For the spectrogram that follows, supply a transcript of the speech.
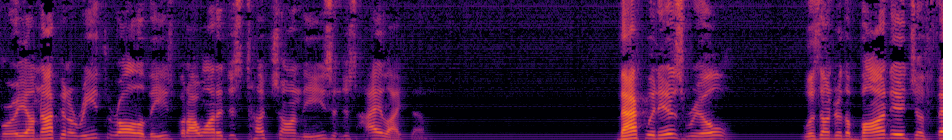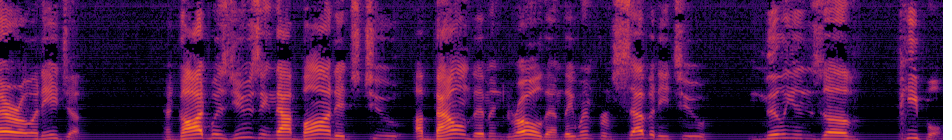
for you. I'm not going to read through all of these, but I want to just touch on these and just highlight them. Back when Israel was under the bondage of Pharaoh in Egypt, and God was using that bondage to abound them and grow them. They went from 70 to millions of people.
